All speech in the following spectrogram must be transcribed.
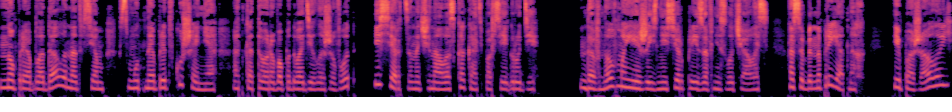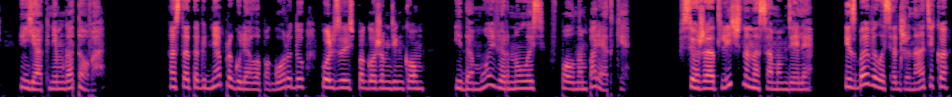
но преобладало над всем смутное предвкушение, от которого подводило живот и сердце начинало скакать по всей груди. Давно в моей жизни сюрпризов не случалось, особенно приятных, и, пожалуй, я к ним готова. Остаток дня прогуляла по городу, пользуясь погожим деньком, и домой вернулась в полном порядке. Все же отлично на самом деле. Избавилась от женатика,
